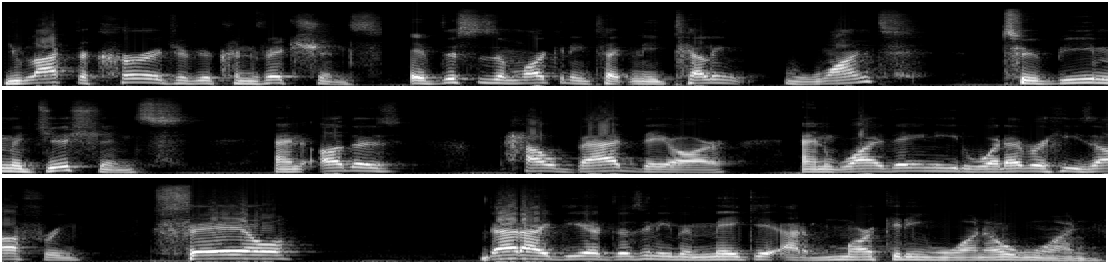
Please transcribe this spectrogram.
You lack the courage of your convictions. If this is a marketing technique telling want to be magicians and others how bad they are and why they need whatever he's offering, fail. That idea doesn't even make it out of marketing 101.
